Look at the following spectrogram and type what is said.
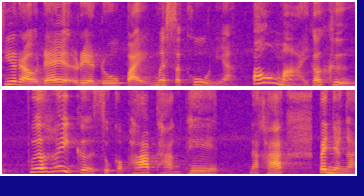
ที่เราได้เรียนรู้ไปเมื่อสักครู่เนี่ยเป้าหมายก็คือ เพื่อให้เกิดสุขภาพทางเพศ นะคะ เป็นยังไง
